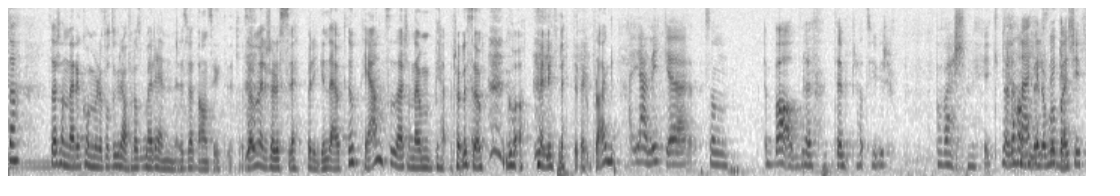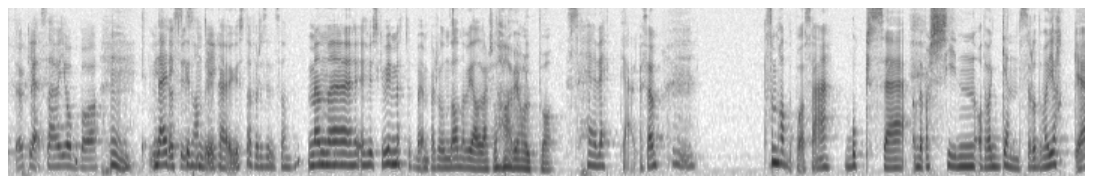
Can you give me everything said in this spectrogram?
da. Så det er sånn der kommer det fotografer og så bare renner det svett av ansiktet ditt. Liksom. Eller så er det svett på ryggen. Det er jo ikke noe pent, så det er sånn det er bedre å liksom gå med litt lettere plagg. Gjerne ikke sånn badetemperatur på Week når det handler Nei, om å bare skifte og kle seg og jobbe og Mm. Det er risken andre uka i august, da, for å si det sånn. Men eh, jeg husker vi møtte på en person da når vi hadde vært sånn Har vi holdt på i hjel, liksom? som hadde på seg bukse, og det var skinn, og det var genser, og det var jakke.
